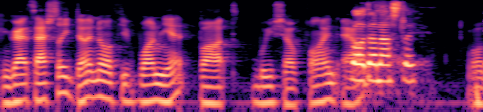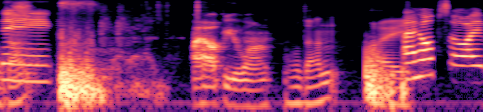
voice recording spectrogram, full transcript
Congrats, Ashley. Don't know if you've won yet, but we shall find out. well done, Ashley. Well done. Thanks. I hope you won. Well done. I, I hope so. I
